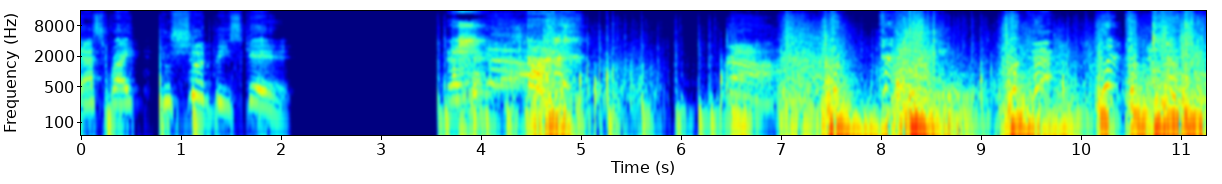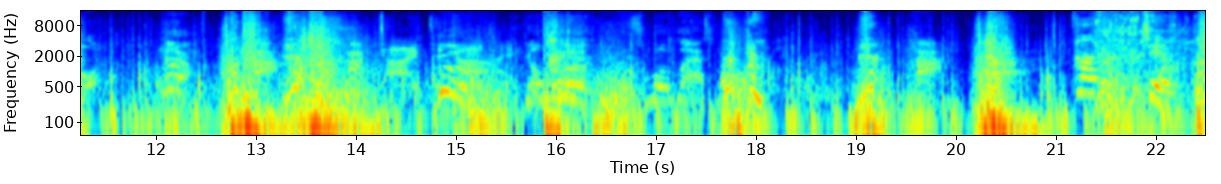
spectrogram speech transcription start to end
That's right, you should be scared. Mission start. Time to die! Don't worry, this won't last long. Time to chill.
